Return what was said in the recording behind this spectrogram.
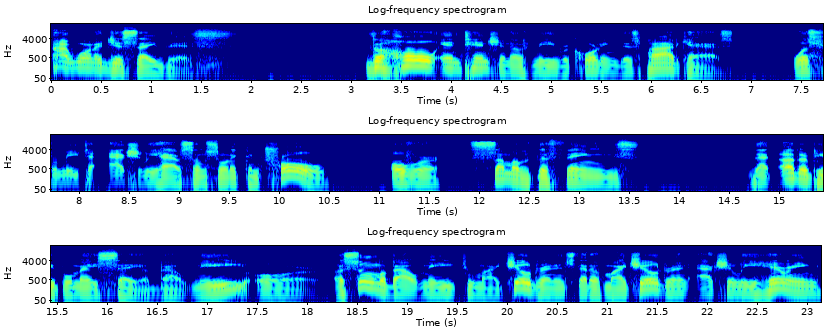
I want to just say this. The whole intention of me recording this podcast was for me to actually have some sort of control over some of the things that other people may say about me or assume about me to my children instead of my children actually hearing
